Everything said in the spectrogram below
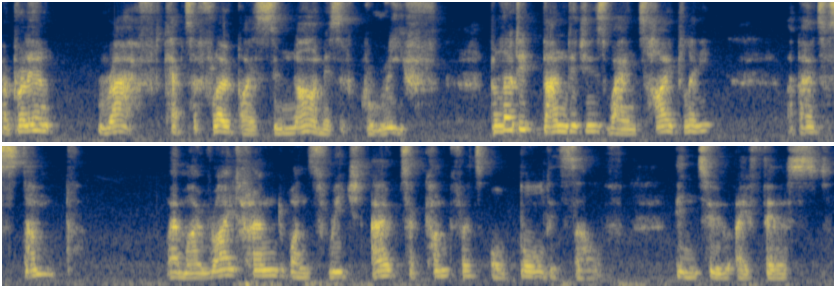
A brilliant raft kept afloat by tsunamis of grief, blooded bandages wound tightly about a stump where my right hand once reached out to comfort or balled itself into a fist.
